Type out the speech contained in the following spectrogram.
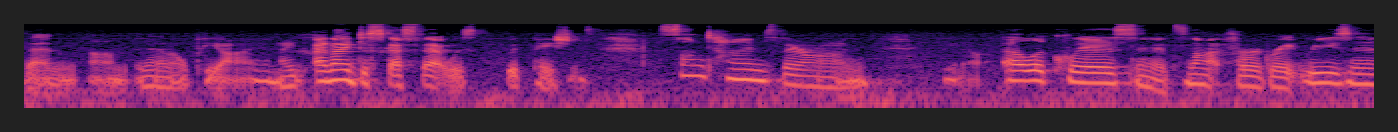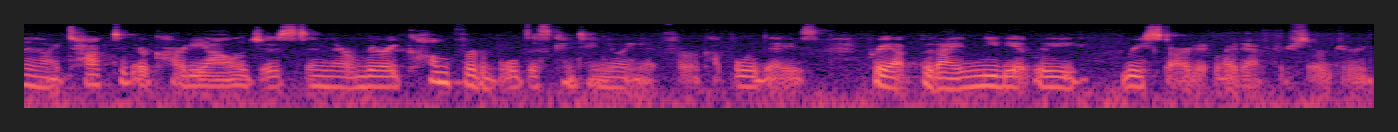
than um, an NLPI, and I and I discuss that with with patients. Sometimes they're on, you know, Eliquis, and it's not for a great reason. And I talked to their cardiologist, and they're very comfortable discontinuing it for a couple of days pre-op, but I immediately restart it right after surgery.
